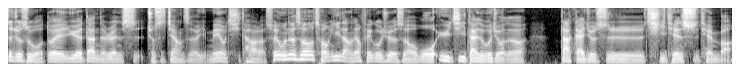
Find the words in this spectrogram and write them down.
这就是我对约旦的认识，就是这样子而已，没有其他了。所以我那时候从伊朗这样飞过去的时候，我预计待多久呢？大概就是七天十天吧。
